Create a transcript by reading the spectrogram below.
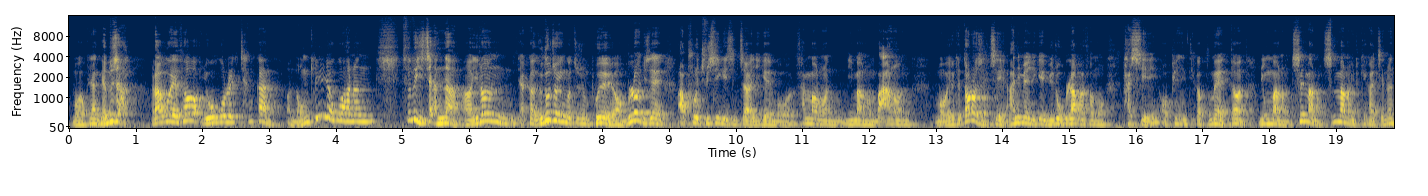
뭐 그냥 내두자. 라고 해서 요거를 잠깐 어, 넘기려고 하는 수도 있지 않나 아, 이런 약간 의도적인 것도 좀 보여요 물론 이제 앞으로 주식이 진짜 이게 뭐 3만원 2만원 만원 뭐 이렇게 떨어질지 아니면 이게 위로 올라가서 뭐 다시 어피니티가 구매했던 6만원 7만원 10만원 이렇게 갈지는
